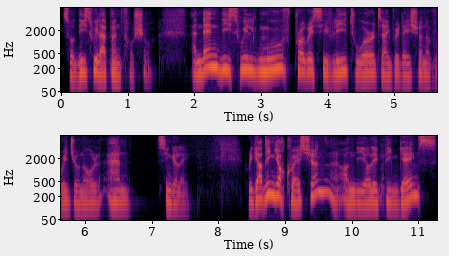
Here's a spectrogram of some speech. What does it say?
So this will happen for sure. And then this will move progressively towards hybridization of regional and single aisle. Regarding your question on the Olympic Games,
